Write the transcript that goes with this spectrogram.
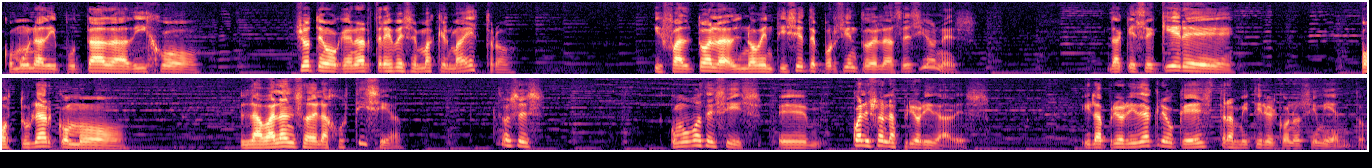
como una diputada dijo, yo tengo que ganar tres veces más que el maestro, y faltó al al 97% de las sesiones. La que se quiere postular como la balanza de la justicia. Entonces, como vos decís, eh, ¿cuáles son las prioridades? Y la prioridad creo que es transmitir el conocimiento,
